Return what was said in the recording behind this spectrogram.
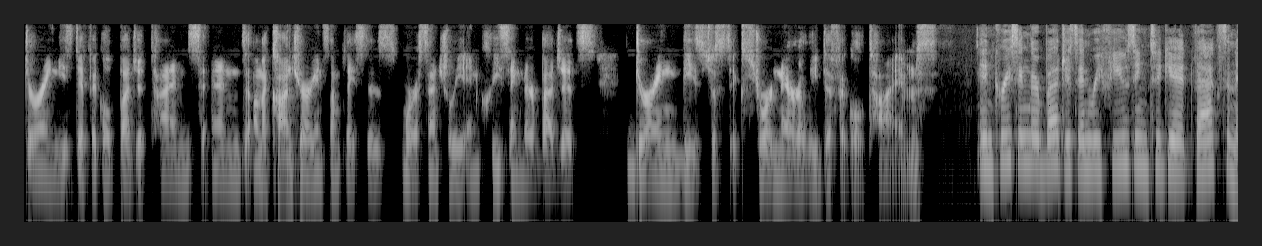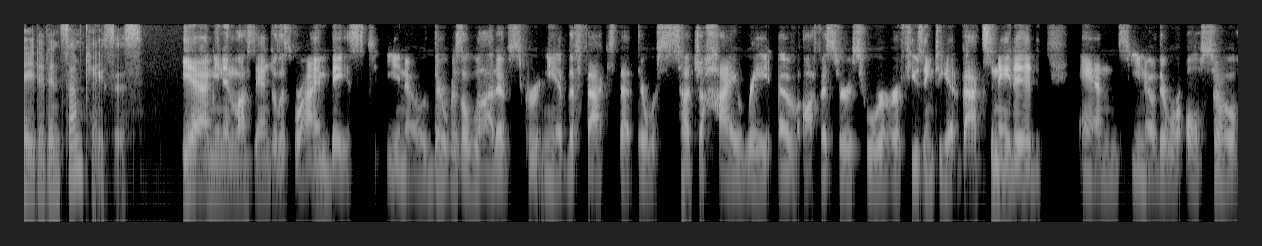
during these difficult budget times. And on the contrary, in some places, were essentially increasing their budgets during these just extraordinarily difficult times. Increasing their budgets and refusing to get vaccinated in some cases. Yeah, I mean, in Los Angeles, where I'm based, you know, there was a lot of scrutiny of the fact that there was such a high rate of officers who were refusing to get vaccinated. And, you know, there were also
